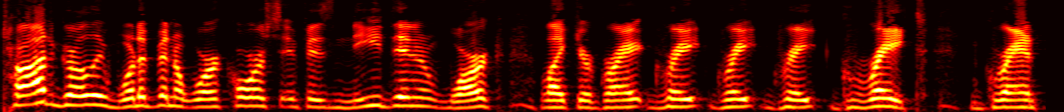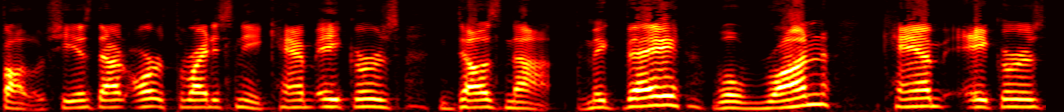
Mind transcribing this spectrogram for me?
Todd Gurley would have been a workhorse if his knee didn't work like your great great great great great grandfather. He has that arthritis knee. Cam Akers does not. McVay will run Cam Akers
